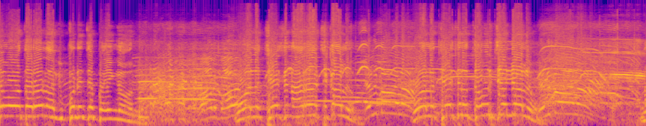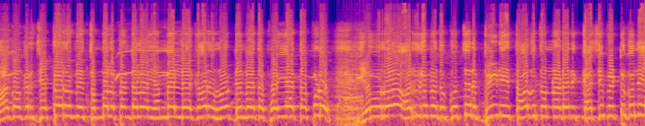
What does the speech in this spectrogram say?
ఏమవుతారో నాకు ఇప్పటి నుంచే భయంగా ఉంది. వాళ్ళు చేసిన అరాచకాలు వాళ్ళు చేసిన దౌర్జన్యాలు నాకు ఒకరు చెప్పారు మీ తుమ్మలపెంటలో ఎమ్మెల్యే గారు రోడ్డు మీద పోయేటప్పుడు ఎవరో అరుగు మీద కూర్చొని బీడీ తాగుతున్నాడని కసి పెట్టుకుని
